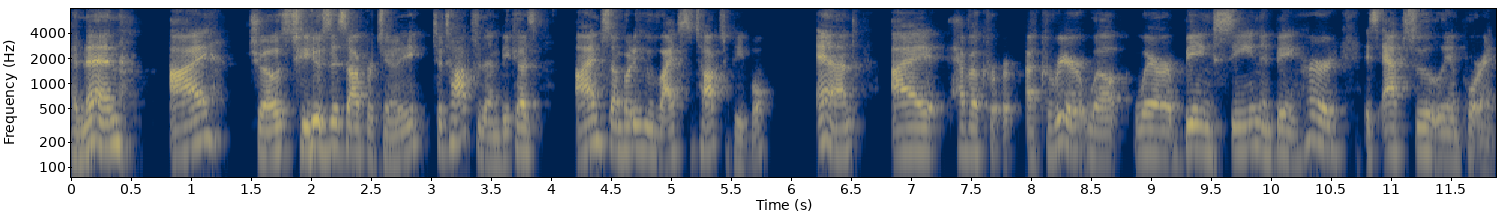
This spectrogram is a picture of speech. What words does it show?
And then I chose to use this opportunity to talk to them because I'm somebody who likes to talk to people and I have a, a career well where being seen and being heard is absolutely important.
